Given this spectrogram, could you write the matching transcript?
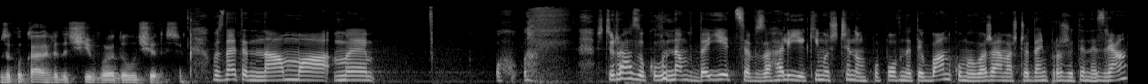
закликаю глядачів е, долучитися. Ви знаєте, нам ми щоразу, коли нам вдається взагалі якимось чином поповнити банку, ми вважаємо, що день прожити не зря.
